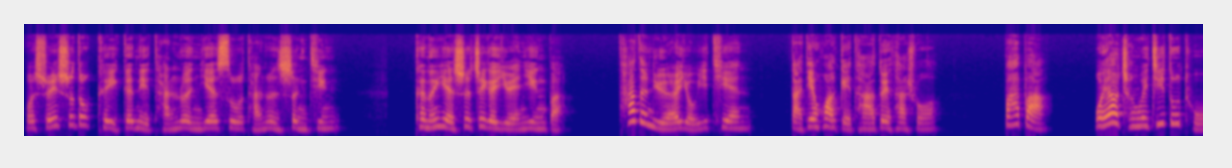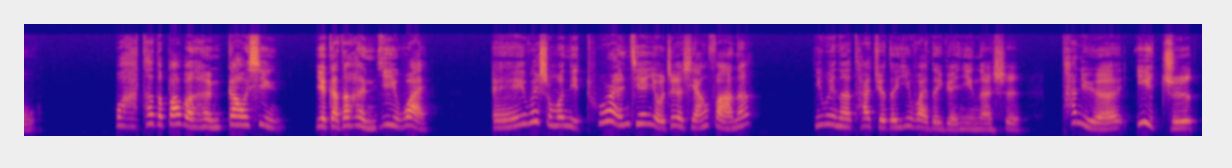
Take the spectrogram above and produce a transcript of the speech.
我随时都可以跟你谈论耶稣，谈论圣经。可能也是这个原因吧。他的女儿有一天打电话给他，对他说：“爸爸，我要成为基督徒。”哇，他的爸爸很高兴，也感到很意外。哎，为什么你突然间有这个想法呢？因为呢，他觉得意外的原因呢，是他女儿一直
